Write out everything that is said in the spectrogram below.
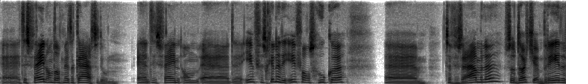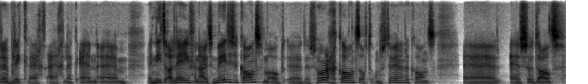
het is fijn om dat met elkaar te doen. En het is fijn om uh, de in, verschillende invalshoeken ehm, te verzamelen, zodat je een bredere blik krijgt eigenlijk. En, um, en niet alleen vanuit de medische kant, maar ook uh, de zorgkant of de ondersteunende kant, zodat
